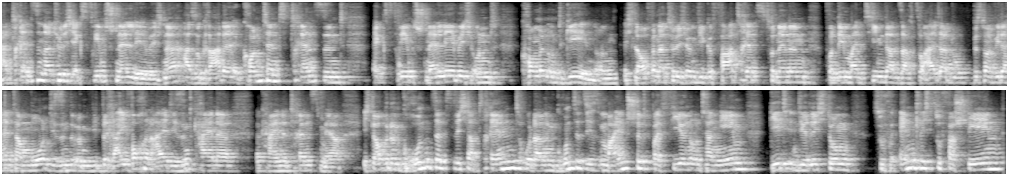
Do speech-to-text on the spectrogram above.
Ja, Trends sind natürlich extrem schnelllebig. Ne? Also gerade Content-Trends sind extrem schnelllebig und kommen und gehen. Und ich laufe natürlich irgendwie Gefahr, Trends zu nennen, von denen mein Team dann sagt, so Alter, du bist mal wieder hinterm Mond, die sind irgendwie drei Wochen alt, die sind keine, keine Trends mehr. Ich glaube, ein grundsätzlicher Trend oder ein grundsätzliches Mindshift bei vielen Unternehmen geht in die Richtung, zu, endlich zu verstehen,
